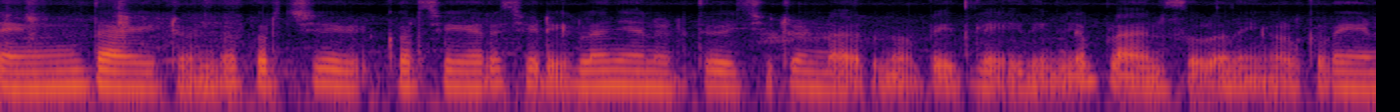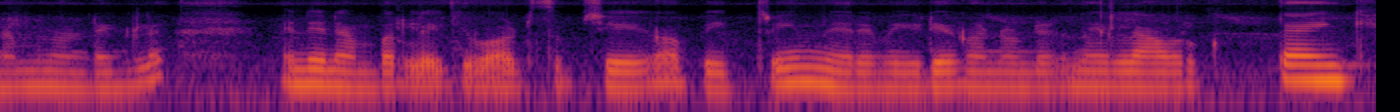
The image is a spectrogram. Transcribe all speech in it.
ലെങ്ത് ആയിട്ടുണ്ട് കുറച്ച് കുറച്ചേറെ ചെടികൾ ഞാൻ എടുത്ത് വെച്ചിട്ടുണ്ടായിരുന്നു. അപ്പോൾ ഇതിൽ ഏതെങ്കിലും പ്ലാൻസുകൾ നിങ്ങൾക്ക് വേണമെന്നുണ്ടെങ്കിൽ എന്റെ നമ്പറിലേക്ക് വാട്സപ്പ് ചെയ്യുക. അപ്പോൾ ഇത്രയും നേരം വീഡിയോ കണ്ടുകൊണ്ടിരുന്ന എല്ലാവർക്കും താങ്ക്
